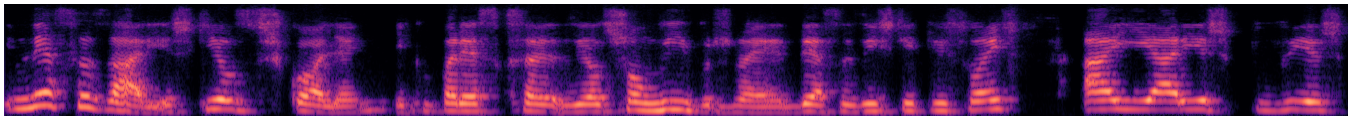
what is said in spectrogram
é, nessas áreas que eles escolhem, e que me parece que eles são livres não é, dessas instituições, há aí áreas que tu vês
